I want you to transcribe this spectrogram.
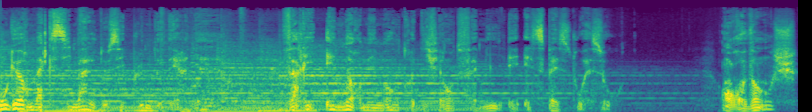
Longueur maximale de ces plumes de derrière varie énormément entre différentes familles et espèces d'oiseaux. En revanche,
